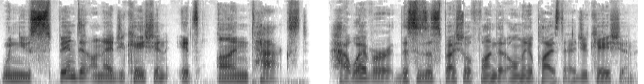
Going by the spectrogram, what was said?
when you spend it on education, it's untaxed. However, this is a special fund that only applies to education.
